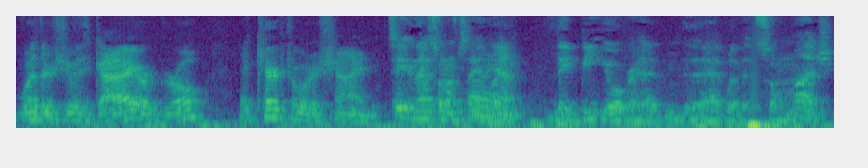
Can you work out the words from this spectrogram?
whether she was guy or girl, that character would have shined. See, and that's what I'm saying. Oh, like they beat you over head, the head with it so much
